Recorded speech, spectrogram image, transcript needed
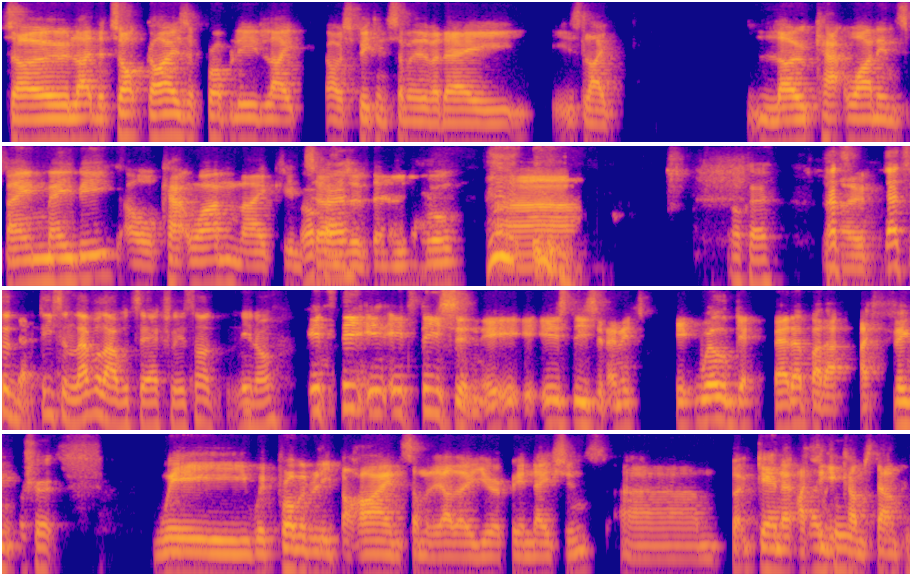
So like the top guys are probably like I was speaking to someone the other day is like low cat one in Spain maybe or cat one like in Okay. terms of their level. Uh, Okay. That's so, that's a yeah. decent level, I would say. Actually, it's not you know it's de- it- it's decent. It, it it is decent, and it's it will get better. But I, I think for sure. we we're probably behind some of the other European nations. Um, but again, I think Like it comes down to.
